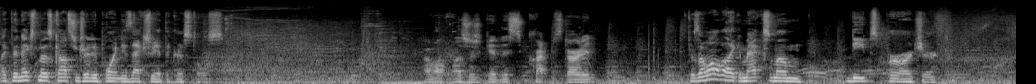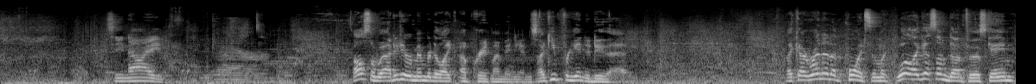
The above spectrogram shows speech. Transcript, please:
Like the next most concentrated point is actually at the crystals. Oh well, let's just get this crap started. Because I want like maximum deeps per archer. See, now I. Uh, Also, I need to remember to like upgrade my minions. I keep forgetting to do that. Like I run out of points, and I'm like, well, I guess I'm done for this game,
